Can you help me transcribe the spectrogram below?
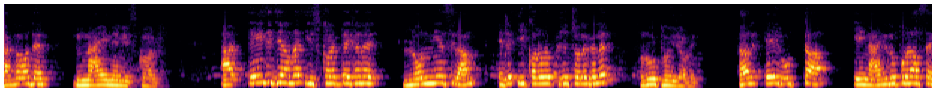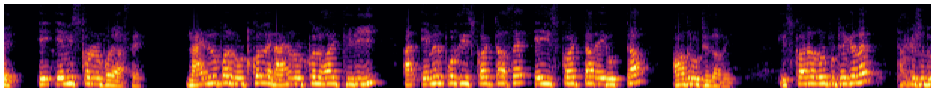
থাকবে আমাদের নাইন এম স্কোয়ার। আর এই যে যে আমরা স্কোয়ারটা এখানে লোন নিয়েছিলাম, এটা ই কলমের পাশে চলে গেলে রুট হয়ে যাবে। তাহলে এই রুটটা এই নাইনের উপরে আছে, এই এম স্কোয়ারের উপরে আছে। নাইনের উপর রুট করলে নাইনের রুট করলে হয় থ্রি আর এম এর উপর যে স্কোয়ারটা আছে, এই স্কোয়ারটার এই রুটটা আমাদের উঠে যাবে। স্কোয়ারের রুট উঠে গেলে থাকে শুধু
